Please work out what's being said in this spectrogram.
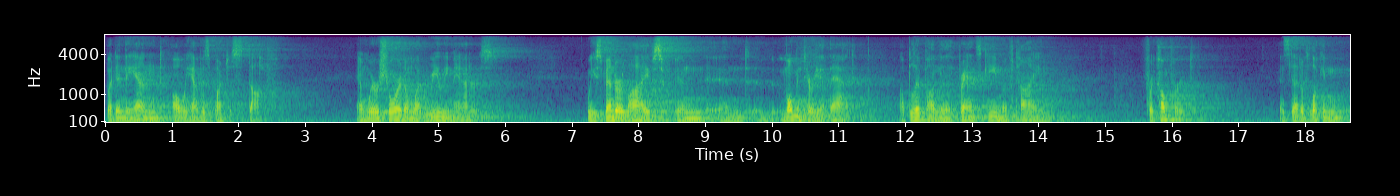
But in the end, all we have is a bunch of stuff. And we're short on what really matters. We spend our lives in, and momentary at that, a blip on the grand scheme of time for comfort instead of looking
